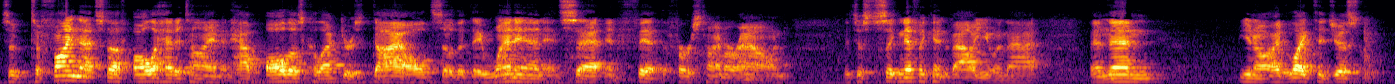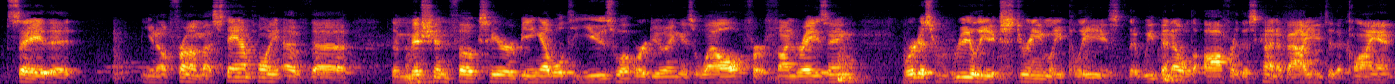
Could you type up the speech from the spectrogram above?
so to find that stuff all ahead of time and have all those collectors dialed so that they went in and set and fit the first time around it's just significant value in that. And then, you know, I'd like to just say that, you know, from a standpoint of the the mission folks here being able to use what we're doing as well for fundraising, we're just really extremely pleased that we've been able to offer this kind of value to the client,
